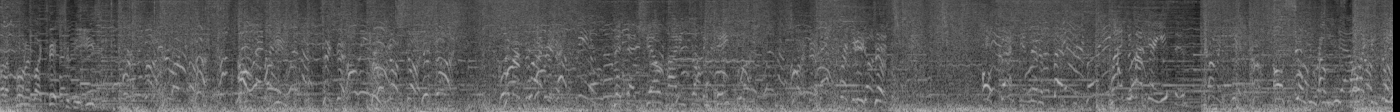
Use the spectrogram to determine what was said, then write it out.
An opponent like this should be easy. Take this! I'm not done! You're done! Glimmer Dragon! Bet that shell's hiding something tasty. Freaking dirt! Old-fashioned and effective! Glad you have your uses. Come and get it! I'll show you how useful I can be!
